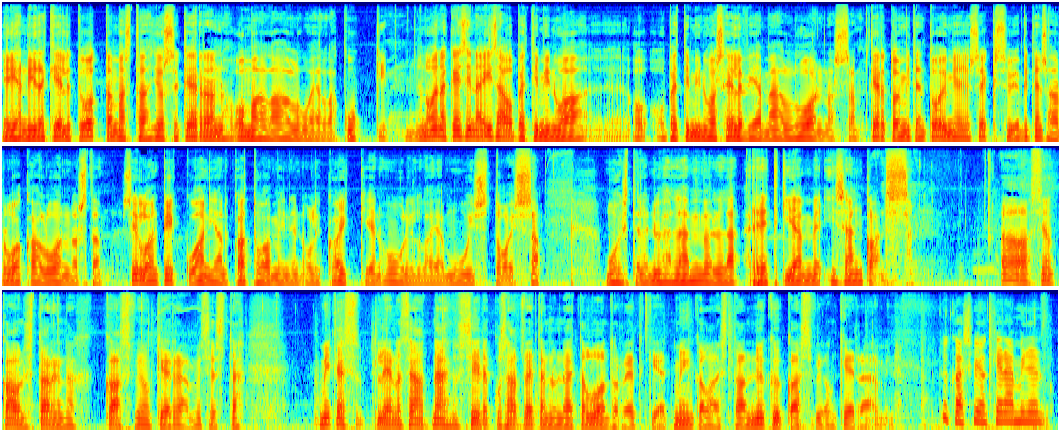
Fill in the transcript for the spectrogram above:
Eihän niitä kielletty ottamasta, jos se kerran omalla alueella kukki. Noina kesinä isä opetti minua, opetti minua selviämään luonnossa. Kertoi, miten toimia jo seksyy ja miten saa ruokaa luonnosta. Silloin pikku Anjan katoaminen oli kaikkien huulilla ja muistoissa. Muistelen yhä lämmöllä retkiämme isän kanssa. Aa, se on kaunis tarina kasvion keräämisestä. Mites Leena, sä oot nähnyt siitä, kun sä oot vetänyt näitä luontoretkiä, että minkälaista on nykykasvion kerääminen? Nykykasvion kerääminen,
